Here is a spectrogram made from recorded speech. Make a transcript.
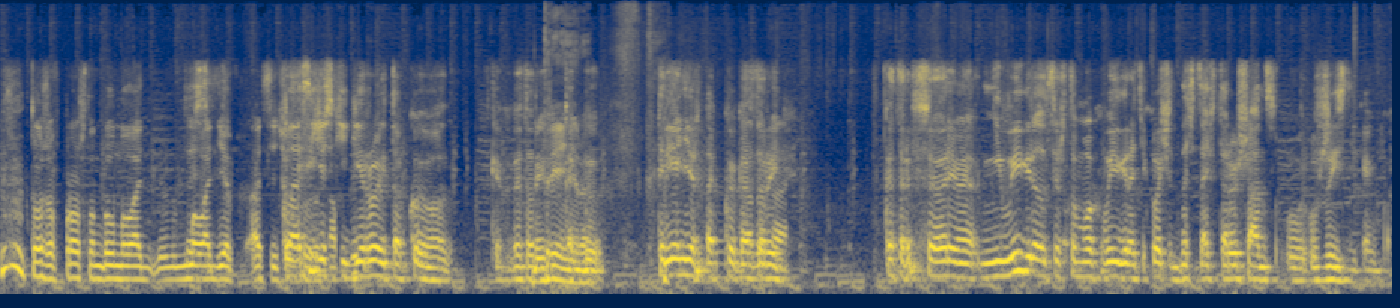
тоже в прошлом был молодец, молодец а сейчас... Классический герой такой вот, который... Тренер. Как бы, тренер такой, который... который в свое время не выиграл все, что мог выиграть, и хочет начать второй шанс в, в жизни, как бы.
